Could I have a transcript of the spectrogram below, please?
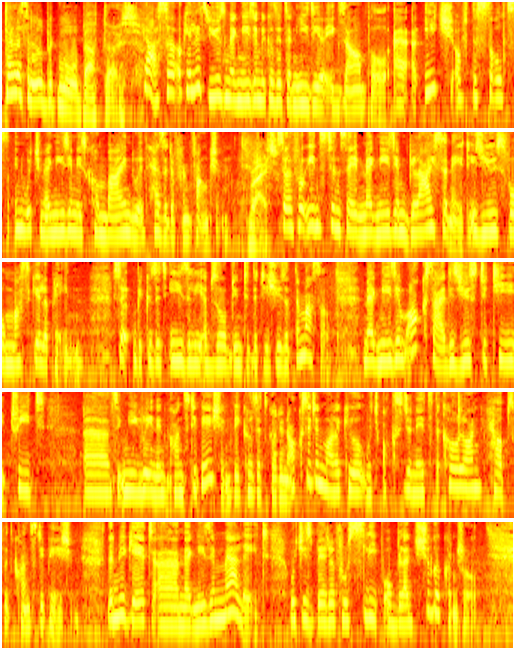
tell us a little bit more about those. Yeah, so okay, let's use magnesium because it's an easier example. Uh, each of the salts in which magnesium is combined with has a different function. Right. So, for instance, a magnesium glycinate is used for muscular pain. So, because it's easily absorbed into the tissues of the muscle. Magnesium oxide is used to t- treat uh, migraine and constipation because it's got an oxygen molecule which oxygenates the colon, helps with constipation. Then we get uh, magnesium malate, which is better for sleep or blood sugar control.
